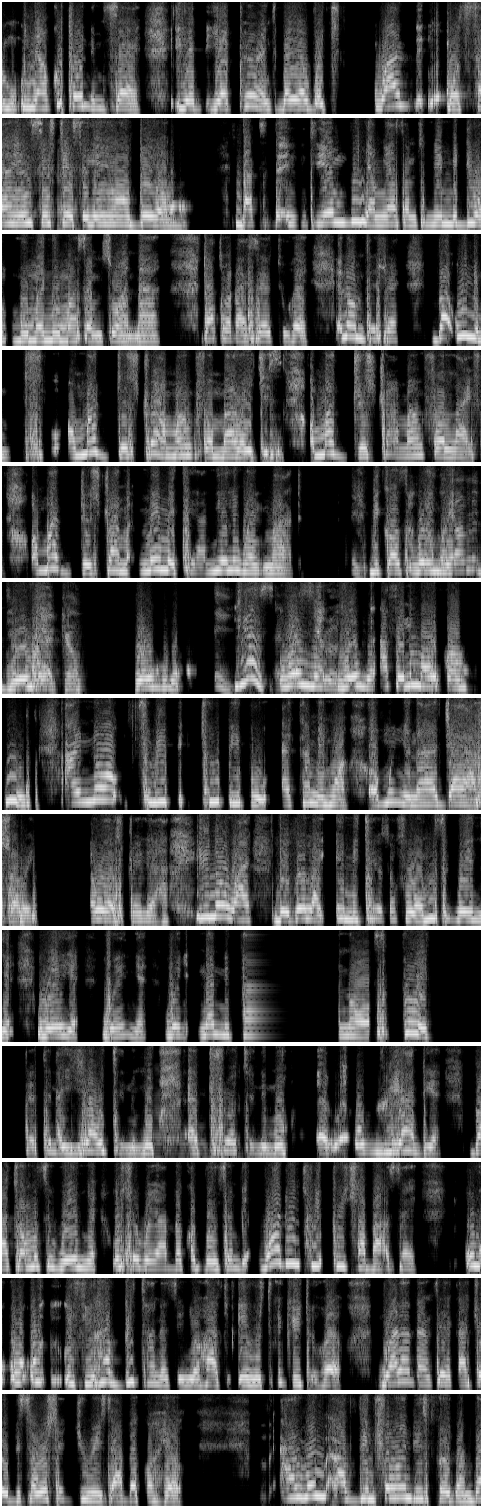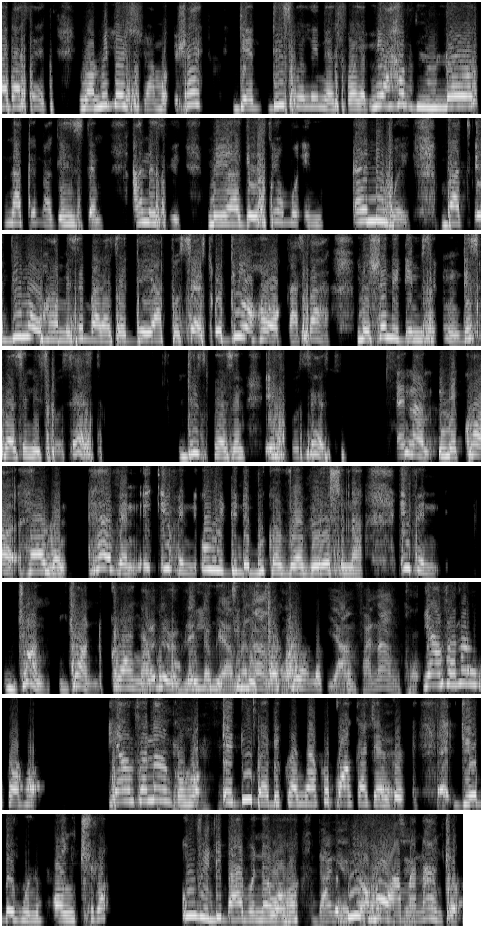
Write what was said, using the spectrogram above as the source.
nyankopɔn nim sɛ yɛ yɛ parent bɛyɛ witch. One wɔ science system sɛ yɛn obey wɔn but the nti yɛn bu nyame asɛm so yɛn bɛdi wɔn anim asɛm so anaa that's what i said to her. Ɛna ɔmo sɛ hwɛ but wonim ɔma destroy amanfo marriages. Ɔma destroy amanfo life. Ɔma destroy me me ti i nearly went mad. Because when yɛ Abadame deɛ when ɔyɛ ka o. when yɛ Hey, Yes, when you when after no more confused. I know three two people I come in here or nyinaa jaya sorry. ɛwɔ Australia ha. You know why they go like imitators of wɔn si wenye wenye wenye wenye na nipa no spirit ɛte na yaw te ne mu God. te ne mu owia adeɛ but wɔn si wenye wohyɛ wei abɛkɔ bonsam deɛ why don't we preach about say if you have bitterness in your heart it will take you to hell rather than say obi sɛ wohyɛ juries abɛkɔ hell I remember I've been following this program. Brother said, the- this holiness for. Me, I have no nothing against them. Honestly, me against them in any way. But ebi mo ha me say, brother said they are possessed. Obi oho kasa. Me show ni dim "Mm, this person is possessed. This person is possessed. And um, me call heaven, heaven. Even who read in the book of Revelation, ah, even John, John, crying. John the Revelator kò yànfa náà nkọ. Yànfa náà nkọ. yɛmfa no nkɔ hɔ yɛmfa no nkɔ hɔ ɛdu baabi kora nyankopɔn ka kyerɛ sɛ ɛ, deɛ wobɛhu no ɛntwerɛ woredi bible no wɔ hɔ Daniel obi wɔ hɔ a kò ama no antwerɛ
